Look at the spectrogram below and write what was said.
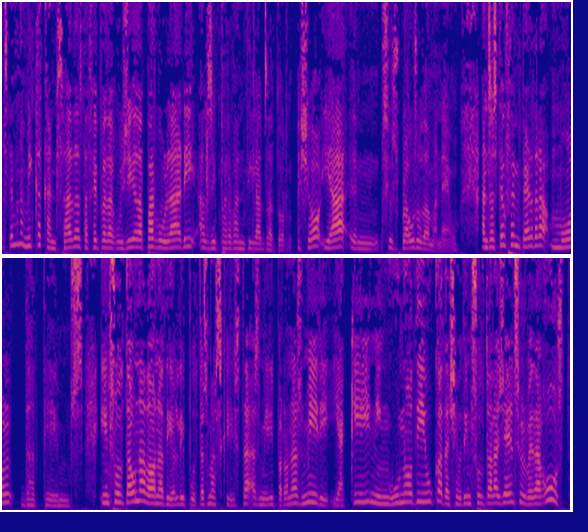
estem una mica cansades de fer pedagogia de parvulari als hiperventilats a torn. Això ja, eh, si us plau, us ho demaneu. Ens esteu fent perdre molt de temps. Insultar una dona dient-li puta és masclista, es miri per on es miri. I aquí ningú no diu que deixeu d'insultar la gent si us ve de gust.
